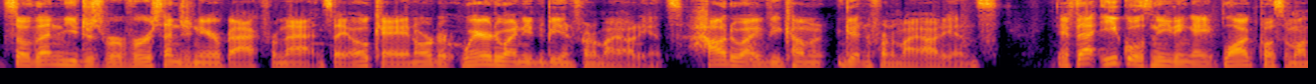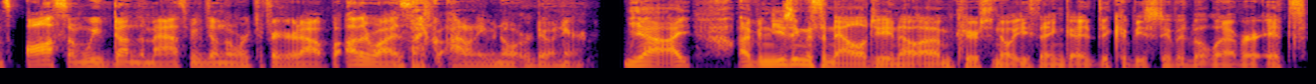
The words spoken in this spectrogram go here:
So then you just reverse engineer back from that and say, okay, in order, where do I need to be in front of my audience? How do I become, get in front of my audience? If that equals needing eight blog posts a month, awesome. We've done the math. We've done the work to figure it out. But otherwise, like, I don't even know what we're doing here. Yeah, I I've been using this analogy, and I'm curious to know what you think. It, it, could be stupid, but whatever. It's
